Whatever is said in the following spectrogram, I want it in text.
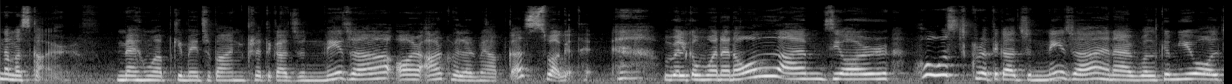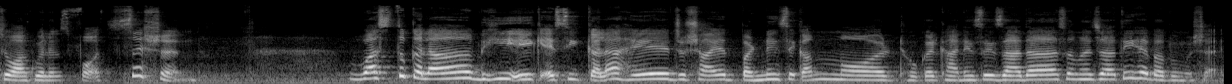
नमस्कार। मैं हूँ आपकी मेजबान कृतिका जुन्नेजा और आर्क वेलर में आपका स्वागत है। Welcome one and all I am your host Kritika Junneja and I welcome you all to arch for session वास्तुकला भी एक ऐसी कला है जो शायद पढ़ने से कम और ठोकर खाने से ज़्यादा समझ आती है, बाबू मुशाए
